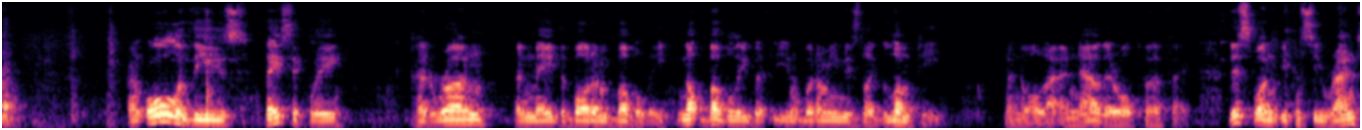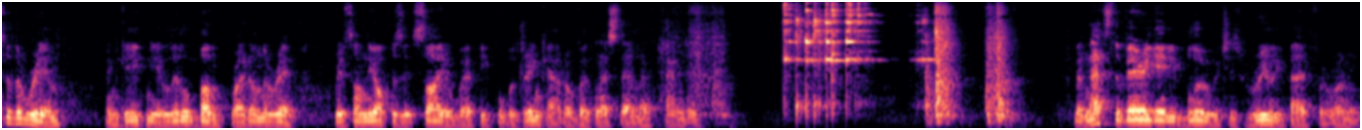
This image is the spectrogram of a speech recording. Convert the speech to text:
And all of these basically had run and made the bottom bubbly. Not bubbly, but you know what I mean is like lumpy and all that. And now they're all perfect. This one you can see ran to the rim and gave me a little bump right on the rim. But it's on the opposite side of where people will drink out of unless they're left-handed. And that's the variegated blue, which is really bad for running.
